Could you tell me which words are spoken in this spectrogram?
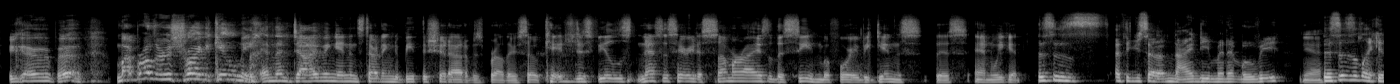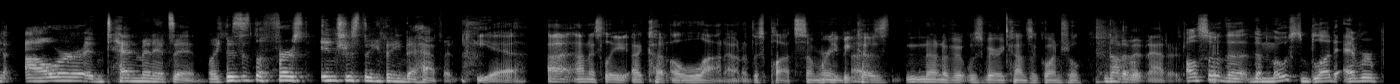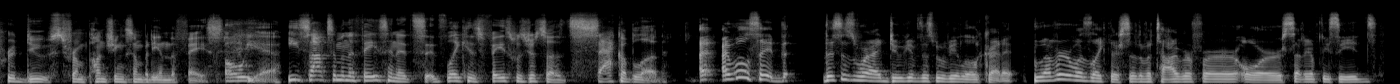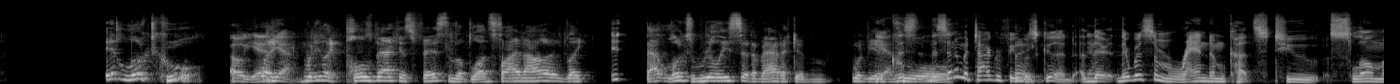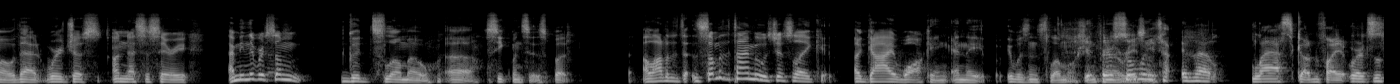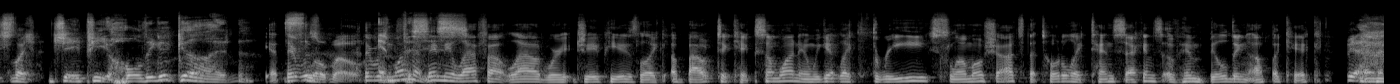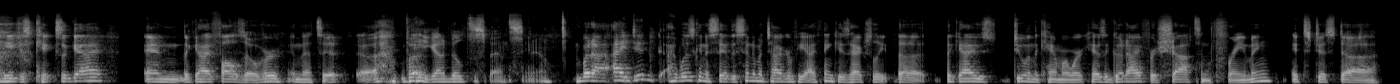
uh, uh, "My brother is trying to kill me," and then diving in and starting to beat the shit out of his brother. So Cage just feels necessary to summarize the scene before he begins this, and we get This is, I think you said, a 90 minute movie. yeah. This is like an hour and 10 minutes in. Like, this is the first interesting thing to happen. Yeah. Uh, honestly, I cut a lot out of this plot summary because none of it was very consequential. None of it mattered. Also, the the most blood ever produced from punching somebody in the face. Oh yeah. He socks him in the face, and it's it's like his face was just a sack of blood. I, I will say th- this is where I do give this movie a little credit. Whoever was like their cinematographer or setting up these scenes, it looked cool. Oh yeah. Like Yeah. when he like pulls back his fist and the blood's flying out, like it that looks really cinematic and would be Yeah, a this, cool. the cinematography was thing. good. There there was some random cuts to slow mo that were just unnecessary. I mean, there were some good slow mo uh, sequences, but a lot of the t- some of the time it was just like a guy walking and they it was in slow motion for no There's so reason. many times in that last gunfight where it's just like JP holding a gun. Yeah, there was slow mo. there was one that made me laugh out loud where JP is like about to kick someone and we get like three slow-mo shots that total like 10 seconds of him building up a kick Yeah. and then he just kicks a guy and the guy falls over and that's it. Uh, but Hey, you got to build suspense, you know. But I, I did. I was going to say the cinematography. I think is actually the the guy who's doing the camera work has a good eye for shots and framing. It's just uh,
